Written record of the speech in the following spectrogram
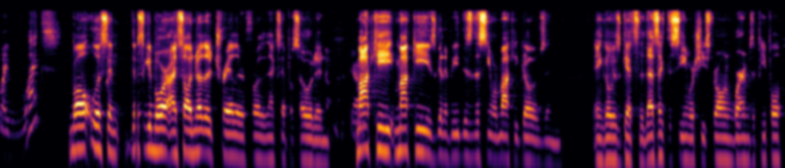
like what? Well, listen, this is more. I saw another trailer for the next episode, and. Makee Makee is gonna be. This is the scene where Makee goes and and goes gets it. That's like the scene where she's throwing worms at people.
